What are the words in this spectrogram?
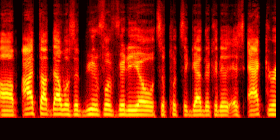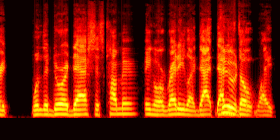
Um, I thought that was a beautiful video to put together because it's accurate when the DoorDash is coming already. Like that, that Dude. is dope. Like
